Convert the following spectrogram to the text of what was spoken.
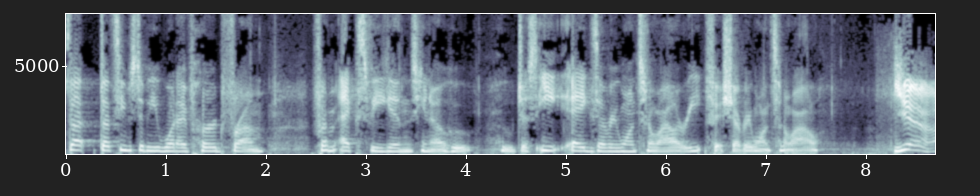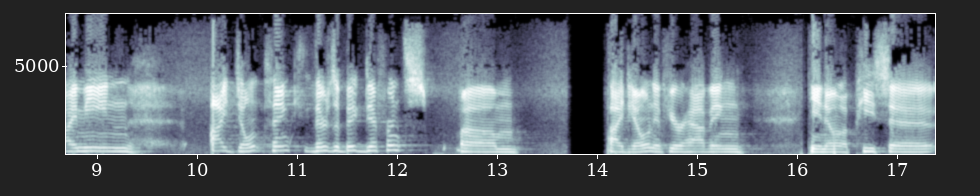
that that seems to be what I've heard from from ex vegans, you know, who who just eat eggs every once in a while or eat fish every once in a while. Yeah, I mean, I don't think there's a big difference. Um, I don't. If you're having, you know, a piece of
